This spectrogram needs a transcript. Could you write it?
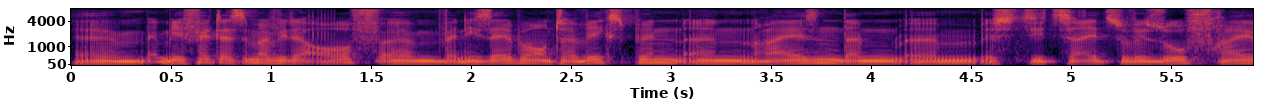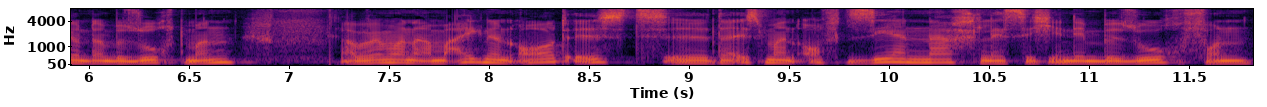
Ähm, mir fällt das immer wieder auf, ähm, wenn ich selber unterwegs bin, in Reisen, dann ähm, ist die Zeit sowieso frei und dann besucht man. Aber wenn man am eigenen Ort ist, äh, da ist man oft sehr nachlässig in dem Besuch von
